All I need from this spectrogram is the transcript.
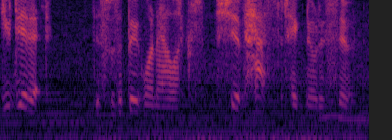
You did it. This was a big one, Alex. Shiv has to take notice soon.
